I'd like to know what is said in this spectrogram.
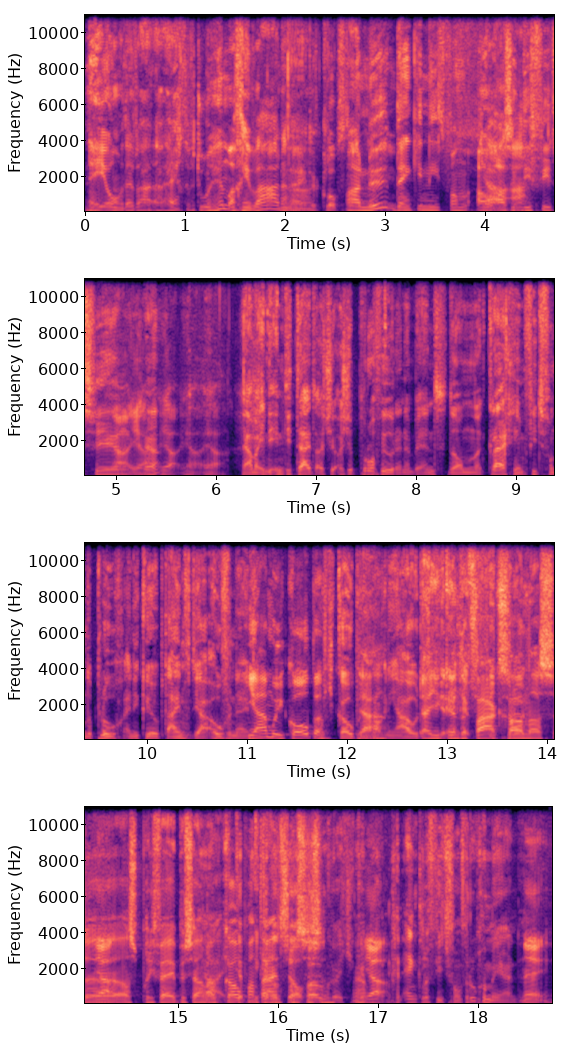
nee jongen, dat hechten we toen helemaal geen waarde Nee, aan. dat klopt. Maar nu denk je niet van, oh, Ja. als ik die fiets weer. ja, ja, ja, ja, ja. Ja, maar in, in die tijd, als je, als je profielrenner bent, dan krijg je een fiets van de ploeg en die kun je op het eind van het jaar overnemen. Ja, moet je kopen. Je kopen, Ja. mag niet houden. Ja, je kunt het vaak gewoon als, eh, Ja. als privépersoon Ja, ook kopen aan ik het heb eind zelf het ook. Weet je. Ik heb Ja. geen enkele fiets van vroeger meer. Nee.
